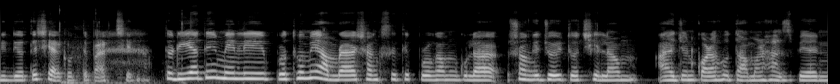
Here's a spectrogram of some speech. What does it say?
ভিডিওতে শেয়ার করতে পারছি না। তো রিয়াদে মেনলি প্রথমে আমরা সাংস্কৃতিক প্রোগ্রামগুলোর সঙ্গে জড়িত ছিলাম। আয়োজন করা হতো আমার হাজব্যান্ড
